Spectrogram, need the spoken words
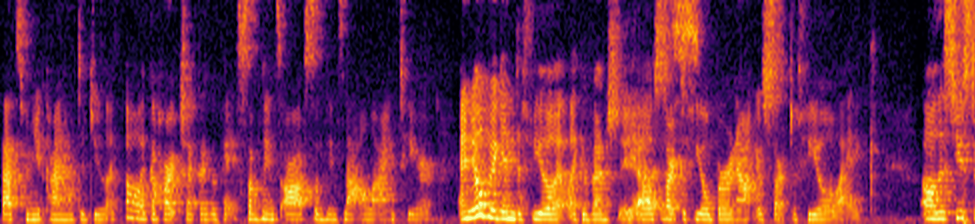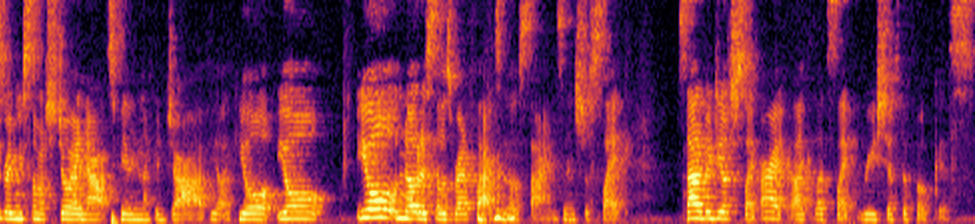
that's when you kind of have to do like oh like a heart check like okay something's off something's not aligned here. And you'll begin to feel it like eventually. You'll start to feel burnout. You'll start to feel like oh this used to bring me so much joy now it's feeling like a job. You're like you'll you'll you'll notice those red flags and those signs. And it's just like it's not a big deal it's just like all right like let's like reshift the focus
